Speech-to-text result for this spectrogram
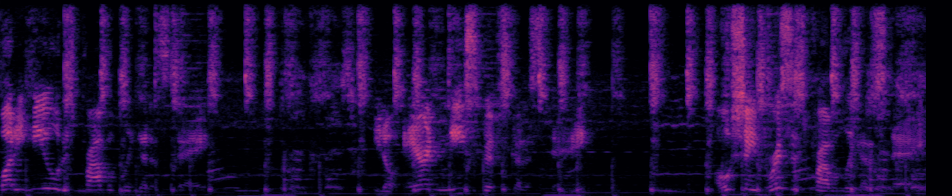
Buddy Hield is probably going to stay. You know, Aaron Nesmith's going to stay. O'Shea Briss is probably going to stay.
